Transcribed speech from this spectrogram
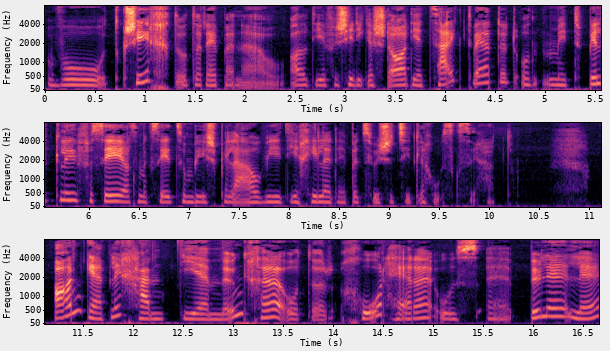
wo die Geschichte oder eben auch all die verschiedenen Stadien gezeigt werden und mit Bildchen versehen. Also man sieht zum Beispiel auch, wie die Kille eben zwischenzeitlich ausgesehen hat. Angeblich haben die Mönche oder Chorherren aus äh, Bellelay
